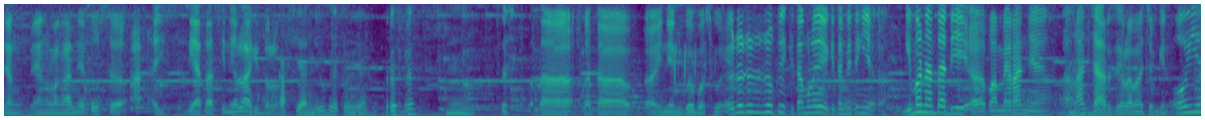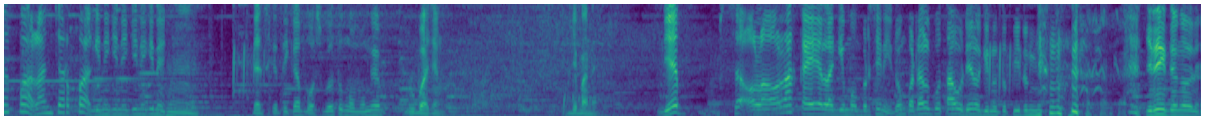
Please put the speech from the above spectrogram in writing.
yang yang lengannya tuh se di atas inilah gitu loh Kasihan juga tuh ya. Terus terus. Hmm. terus kata kata uh, iniin gue bos gue eh, udah udah kita mulai yuk kita meeting yuk gimana tadi uh, pamerannya Uh, lancar segala macam gini oh iya pak lancar pak gini gini gini gini Hmm. dan seketika bos gue tuh ngomongnya berubah jang Gimana? dia seolah-olah kayak lagi mau bersihin hidung padahal gue tahu dia lagi nutup hidungnya jadi itu gue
